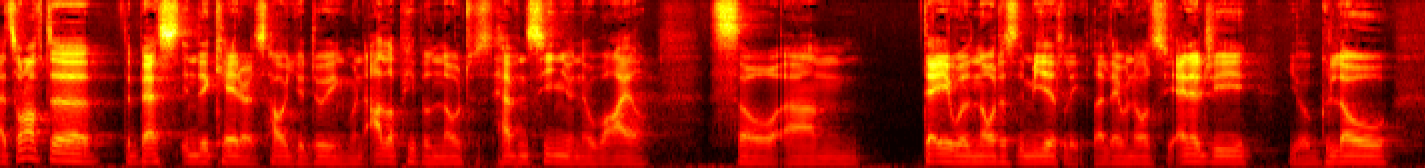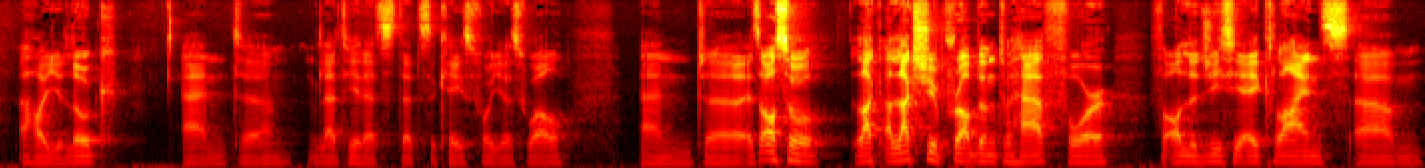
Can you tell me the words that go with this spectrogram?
it's one of the the best indicators how you're doing when other people notice. Haven't seen you in a while. So um, they will notice immediately. Like they will notice your energy your glow how you look and um, glad to hear that's that's the case for you as well. And uh, it's also like a luxury problem to have for for all the GCA clients. Um,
